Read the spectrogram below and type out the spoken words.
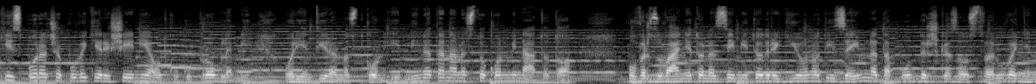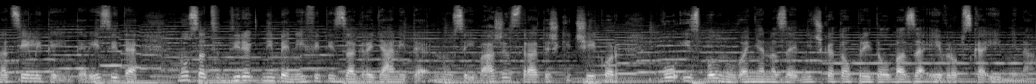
ќе испорача повеќе решенија од колку проблеми, ориентираност кон иднината наместо кон минатото. Поврзувањето на земјите од регионот и заемната поддршка за остварување на целите и интересите носат директни бенефити за граѓаните, но се и важен стратешки чекор во исполнување на заедничката определба за европска иднина.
